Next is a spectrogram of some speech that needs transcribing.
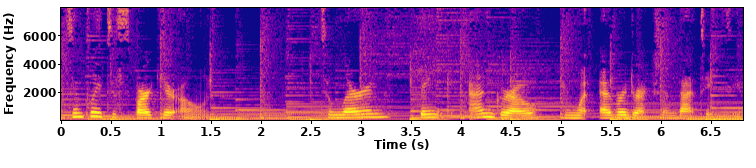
simply to spark your own, to learn, think, and grow in whatever direction that takes you.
